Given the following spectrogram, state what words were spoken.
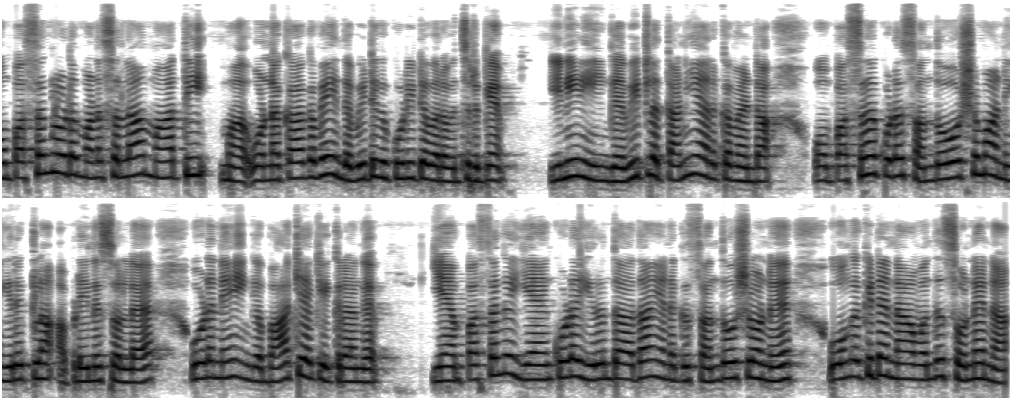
உன் பசங்களோட மனசெல்லாம் மாற்றி ம உனக்காகவே இந்த வீட்டுக்கு கூட்டிகிட்டு வர வச்சுருக்கேன். இனி நீ இங்கே வீட்டில் தனியாக இருக்க வேண்டாம். உன் பசங்க கூட சந்தோஷமாக நீ இருக்கலாம் அப்படின்னு சொல்ல உடனே இங்கே பாக்கியா கேட்குறாங்க என் பசங்க என் கூட இருந்தால் தான் எனக்கு சந்தோஷம்னு உங்ககிட்ட நான் வந்து சொன்னேன்னா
